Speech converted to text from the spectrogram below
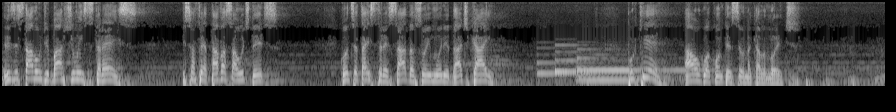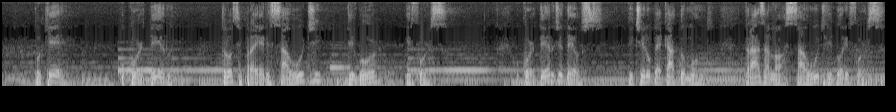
Eles estavam debaixo de um estresse. Isso afetava a saúde deles. Quando você está estressado, a sua imunidade cai. Por que algo aconteceu naquela noite? Porque o cordeiro trouxe para eles saúde, vigor e força. O Cordeiro de Deus, que tira o pecado do mundo, traz a nós saúde, vigor e força.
